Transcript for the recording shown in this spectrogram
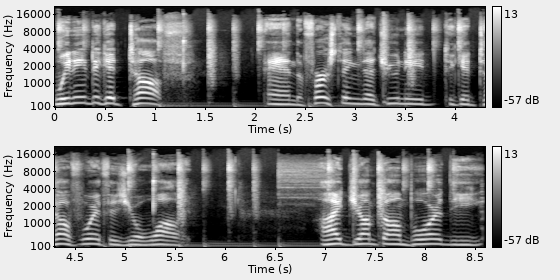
We need to get tough. And the first thing that you need to get tough with is your wallet. I jumped on board the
